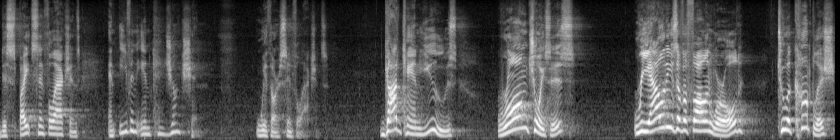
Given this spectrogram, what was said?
despite sinful actions, and even in conjunction with our sinful actions. God can use wrong choices, realities of a fallen world to accomplish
